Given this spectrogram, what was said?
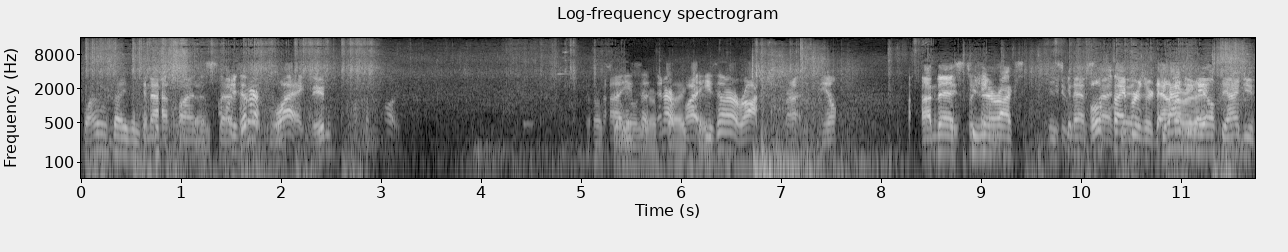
Why was I even? Cannot pushing find the them? sniper. he's in our flag, dude. I don't see Uh, he's in, in in our our flag, flag. He's in our rock, right, Neil. I missed. He's He's in rocks. He's gonna have Both snipers are down Behind over you, there. Neil. Behind you.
